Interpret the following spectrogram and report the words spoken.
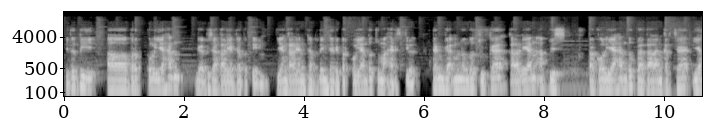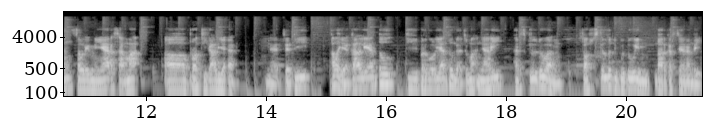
Itu di uh, perkuliahan nggak bisa kalian dapetin. Yang kalian dapetin dari perkuliahan tuh cuma hard skill dan nggak menuntut juga kalian habis perkuliahan tuh bakalan kerja yang selinier sama uh, prodi kalian. Nah, jadi apa ya kalian tuh di perkuliahan tuh nggak cuma nyari hard skill doang, soft skill tuh dibutuhin ntar kerja nanti.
